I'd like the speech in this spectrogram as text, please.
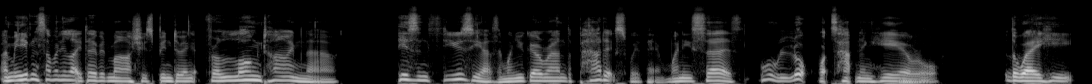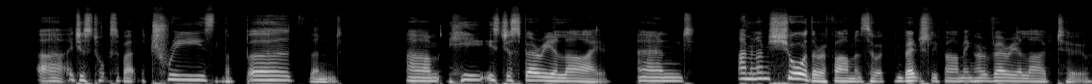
I mean, even somebody like David Marsh, who's been doing it for a long time now, his enthusiasm when you go around the paddocks with him, when he says, Oh, look what's happening here, Mm. or the way he uh, just talks about the trees and the birds, and um, he is just very alive. And I mean, I'm sure there are farmers who are conventionally farming who are very alive too.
